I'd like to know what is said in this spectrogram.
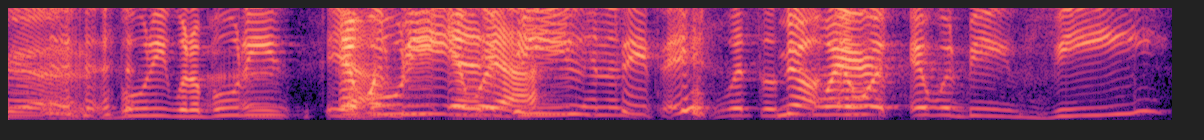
Yeah. Yeah. Booty with a booty. Yeah. A booty It would a be- T and a- T, T. with the no, square. it would it would be V,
